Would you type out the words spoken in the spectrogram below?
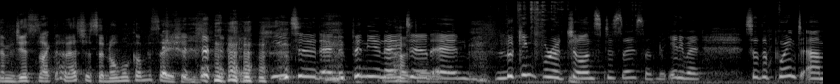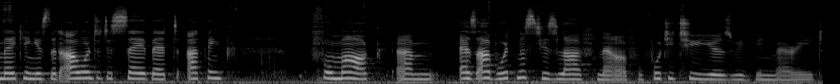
I'm just like, no, that's just a normal conversation. heated and opinionated totally. and looking for a chance to say something. Anyway, so the point I'm making is that I wanted to say that I think for Mark, um, as I've witnessed his life now, for 42 years we've been married.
